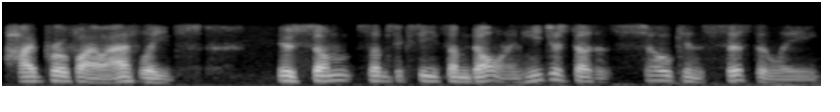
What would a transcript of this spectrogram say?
high profile athletes, you know, some some succeed, some don't, and he just does it so consistently.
